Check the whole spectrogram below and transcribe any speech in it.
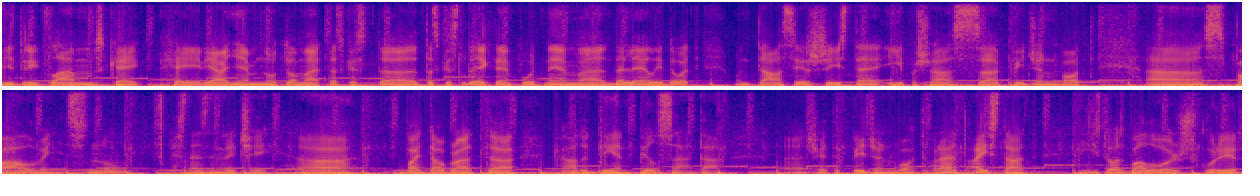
izdarīts lēmums, ka hei, ir jāņem nu, tas, kas, tas, kas liek tiem putniem daļai lidot lietot, un tās ir šīs īpašās uh, pigeon bot uh, spalviņas. Nu, es nezinu, Ričī, uh, vai tavuprāt, uh, kādu dienu pilsētā uh, šie pigeon boti varētu aizstāt īstos balāžus, kur ir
